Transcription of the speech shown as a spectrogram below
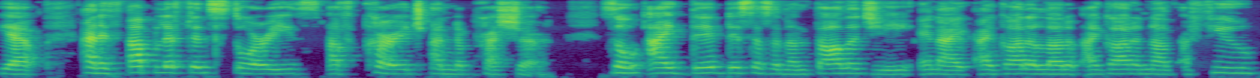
Yeah, and it's uplifting stories of courage under pressure. So mm-hmm. I did this as an anthology, and I I got a lot of I got another a few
